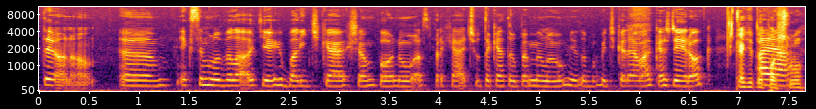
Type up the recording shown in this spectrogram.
Ty ano, Um, jak jsi mluvila o těch balíčkách šampónů a sprcháčů, tak já to úplně miluju. Mě to babička dává každý rok. Já ti to a pošlu.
